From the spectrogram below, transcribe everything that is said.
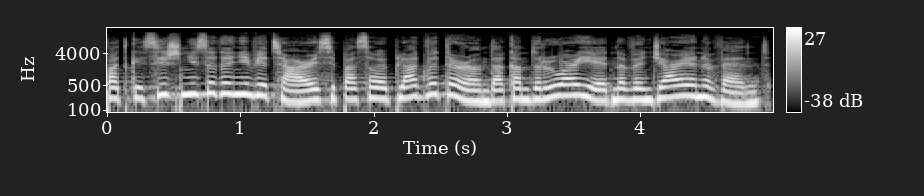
Fatkeqësisht njëzet e një vjeçari si pasojë e plagëve të rënda ka ndërruar jetë në vendngjarje në vend.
